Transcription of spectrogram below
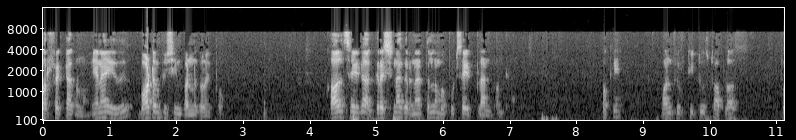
பர்ஃபெக்டாக இருக்கணும் ஏன்னா இது பாட்டம் ஃபிஷிங் பண்ணுக்கிறோம் இப்போ. கால் சைடு அக்ரஷனாகிற நேரத்தில் நம்ம புட் சைடு பிளான் பண்ணுறோம் okay one fifty two stop loss இப்போ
